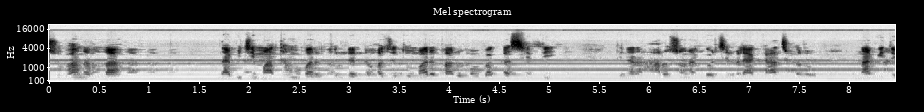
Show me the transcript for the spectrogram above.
সুভান আল্লাহ নাবিজি মাথা মুবারক তুললেন হজরত উমার ফারুক মুবাক্কা সিদ্দিক, তিনারা আলোচনা করছেন বলে, এক কাজ করো। নাবিতে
